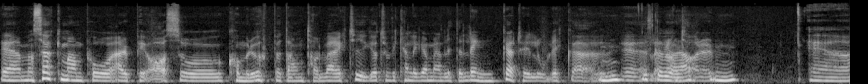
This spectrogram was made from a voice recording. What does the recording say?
Eh, men söker man på RPA så kommer det upp ett antal verktyg. Jag tror vi kan lägga med lite länkar till olika mm, eh, leverantörer. Mm. Eh,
